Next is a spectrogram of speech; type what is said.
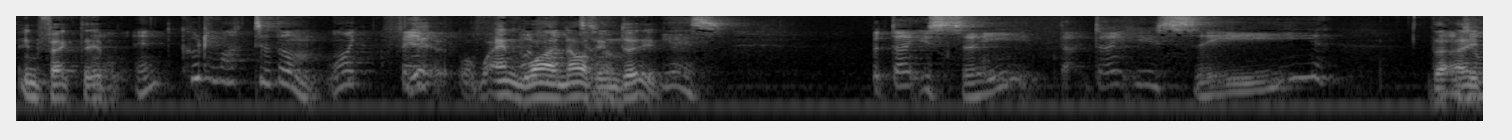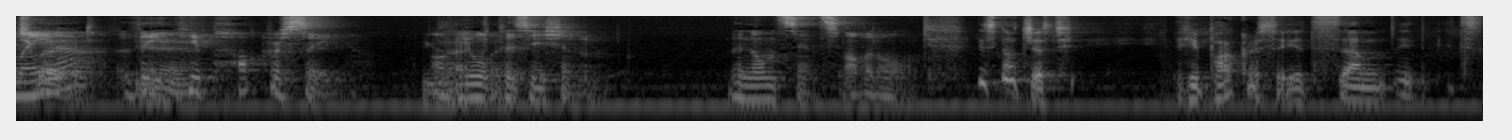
In fact, they're And good luck to them. Like, Yeah, and why not, indeed. Yes. But don't you see? Don't you see, the Angelina, the Yeah. hypocrisy of your position, the nonsense of it all? It's not just hypocrisy. It's um, it, it's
